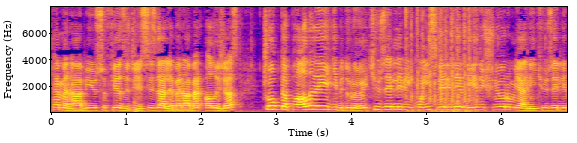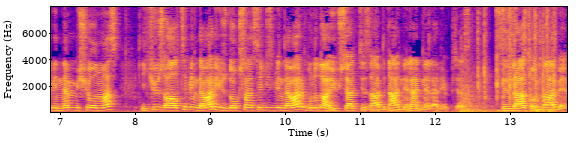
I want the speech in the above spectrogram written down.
hemen abi Yusuf Yazıcı'yı sizlerle beraber alacağız. Çok da pahalı değil gibi duruyor. 250 bin coins verilir diye düşünüyorum yani. 250 binden bir şey olmaz. 206 bin de var. 198 bin de var. Bunu daha yükselteceğiz abi. Daha neler neler yapacağız. Siz rahat olun abi.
